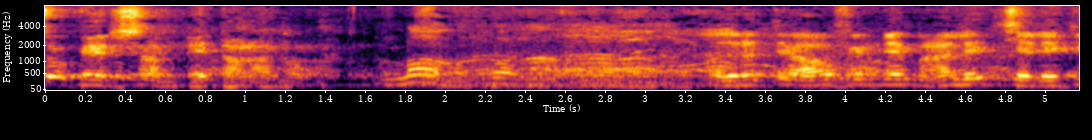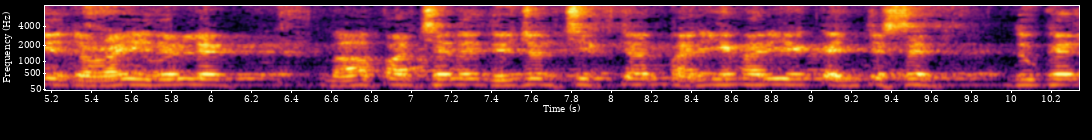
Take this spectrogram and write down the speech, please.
চোখের সামনে দাঁড়ানো। মালিক ছেলেকে জড়াই ধরলেন। বাপ আর ছেলে দুজন চিৎকার মারিয়ে মারিয়ে কাঁদতেছেন। দুঃখের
